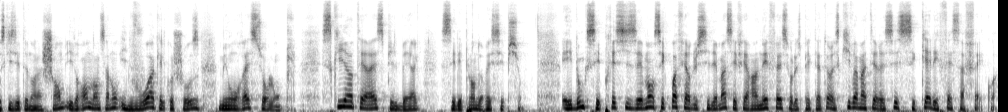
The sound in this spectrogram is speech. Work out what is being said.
parce qu'ils étaient dans la chambre, il rentre dans le salon, il voit quelque chose, mais on reste sur l'oncle. Ce qui intéresse Spielberg, c'est les plans de réception. Et donc c'est précisément, c'est quoi faire du cinéma? C'est faire un effet sur le spectateur, et ce qui va m'intéresser, c'est quel effet ça fait. quoi.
